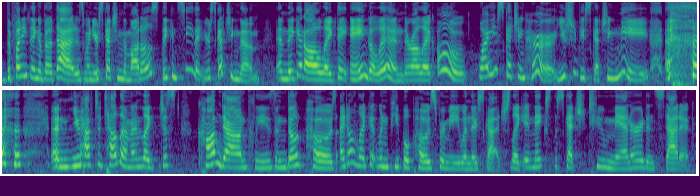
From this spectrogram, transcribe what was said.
the funny thing about that is when you're sketching the models, they can see that you're sketching them. And they get all like, they angle in. They're all like, oh, why are you sketching her? You should be sketching me. and you have to tell them, I'm like, just calm down, please, and don't pose. I don't like it when people pose for me when they sketch. Like, it makes the sketch too mannered and static.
